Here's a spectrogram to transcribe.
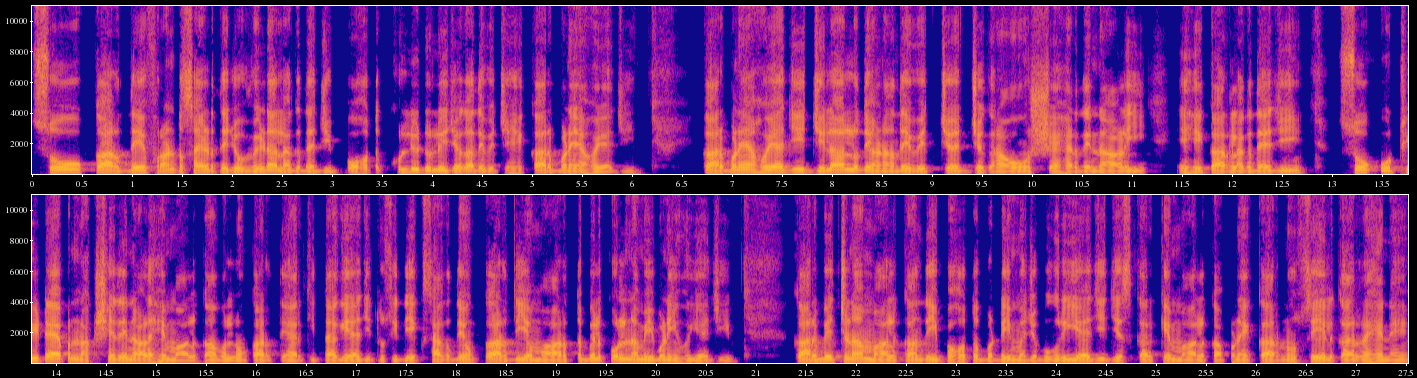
ਸੋ, ਘਰ ਦੇ ਫਰੰਟ ਸਾਈਡ ਤੇ ਜੋ ਵਿਹੜਾ ਲੱਗਦਾ ਜੀ, ਬਹੁਤ ਖੁੱਲੀ ਡੁੱਲੀ ਜਗ੍ਹਾ ਦੇ ਵਿੱਚ ਇਹ ਘਰ ਬਣਿਆ ਹੋਇਆ ਜੀ। ਘਰ ਬਣਿਆ ਹੋਇਆ ਜੀ, ਜ਼ਿਲ੍ਹਾ ਲੁਧਿਆਣਾ ਦੇ ਵਿੱਚ, ਜਗਰਾਉਂ ਸ਼ਹਿਰ ਦੇ ਨਾਲ ਹੀ ਇਹ ਘਰ ਲੱਗਦਾ ਹੈ ਜੀ। ਸੋ ਕੋਠੀ ਟੈਪ ਨਕਸ਼ੇ ਦੇ ਨਾਲ ਇਹ ਮਾਲਕਾਂ ਵੱਲੋਂ ਘਰ ਤਿਆਰ ਕੀਤਾ ਗਿਆ ਜੀ। ਤੁਸੀਂ ਦੇਖ ਸਕਦੇ ਹੋ ਘਰ ਦੀ ਇਮਾਰਤ ਬਿਲਕੁਲ ਨਵੀਂ ਬਣੀ ਹੋਈ ਹੈ ਜੀ। ਘਰ ਵੇਚਣਾ ਮਾਲਕਾਂ ਦੀ ਬਹੁਤ ਵੱਡੀ ਮਜਬੂਰੀ ਹੈ ਜੀ, ਜਿਸ ਕਰਕੇ ਮਾਲਕ ਆਪਣੇ ਘਰ ਨੂੰ ਸੇਲ ਕਰ ਰਹੇ ਨੇ।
